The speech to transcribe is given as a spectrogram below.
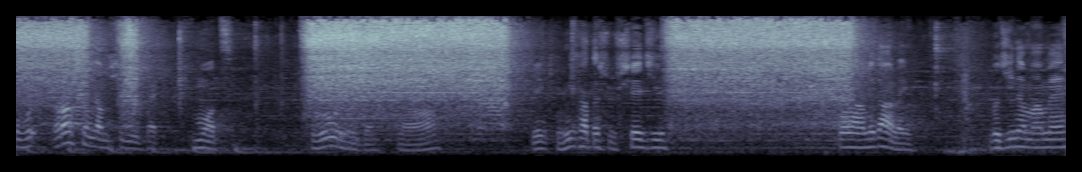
Uwy- Rosną nam silniczek w moc. Kurde, no. Pięknie. Micha też już siedzi. Pojechamy dalej. Godzinę mamy...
